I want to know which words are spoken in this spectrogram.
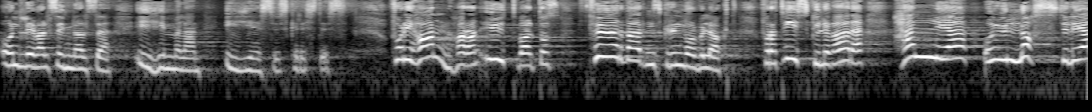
åndelig velsignelse i himmelen i Jesus Kristus. For i Han har Han utvalgt oss før verdens grunnvoll ble lagt, for at vi skulle være hellige og ulastelige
